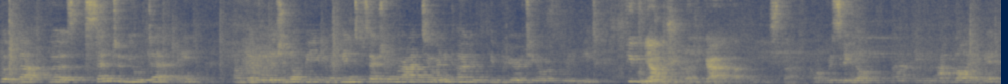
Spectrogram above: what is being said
put that verse at the centre of your day, and therefore there should not be even a hint of sexual immorality or any kind of impurity or of greed, figuriamoci praticata o vista. obviously not uh, even applying it,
